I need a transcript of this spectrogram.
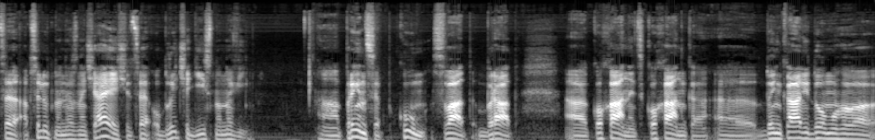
це абсолютно не означає, що це обличчя дійсно нові. Принцип, кум, сват, брат, коханець, коханка, е, донька відомого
